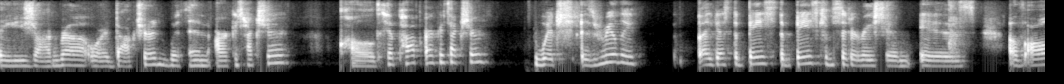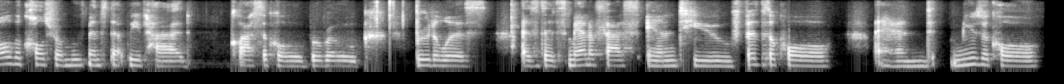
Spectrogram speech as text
a genre or a doctrine within architecture called hip hop architecture, which is really I guess the base the base consideration is of all the cultural movements that we've had, classical, baroque, brutalist, as this manifests into physical and musical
